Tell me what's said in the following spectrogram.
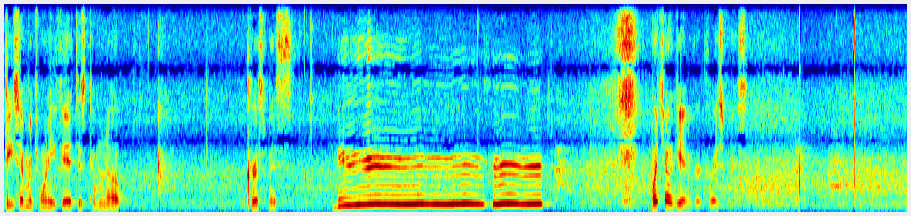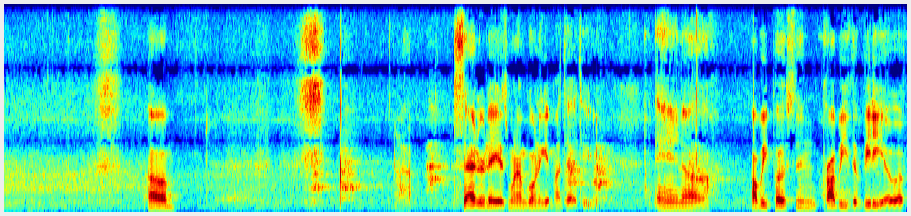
December 25th is coming up. Christmas. What y'all getting for Christmas? Um, Saturday is when I'm going to get my tattoo. And, uh, I'll be posting probably the video of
